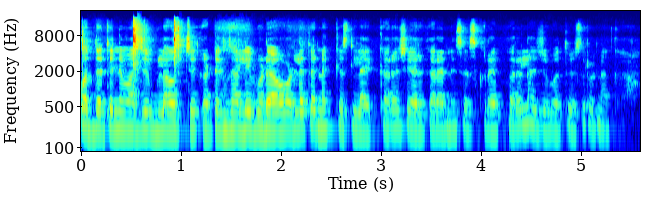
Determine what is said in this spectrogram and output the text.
पद्धतीने माझी ब्लाऊजची कटिंग झाली. व्हिडिओ आवडला तर नक्कीच लाईक करा शेअर करा आणि सबस्क्राईब करायला अजिबात विसरू नका.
